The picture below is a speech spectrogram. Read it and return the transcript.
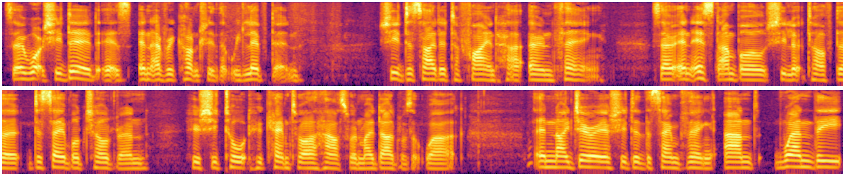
So, what she did is, in every country that we lived in, she decided to find her own thing. So, in Istanbul, she looked after disabled children who she taught who came to our house when my dad was at work. In Nigeria, she did the same thing. And when the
